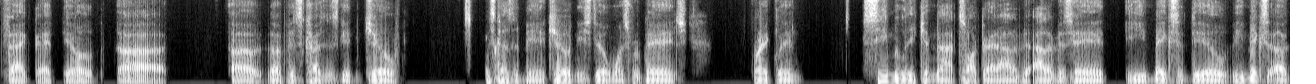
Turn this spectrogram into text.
the fact that you know uh, uh, of his cousins getting killed, his cousin being killed, and he still wants revenge. Franklin seemingly cannot talk that out of out of his head. He makes a deal. He makes a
